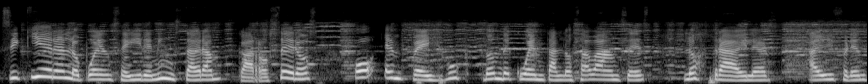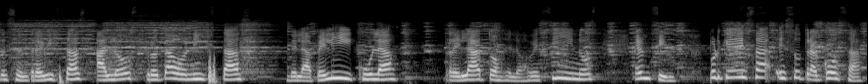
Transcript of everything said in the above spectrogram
Si quieren lo pueden seguir en Instagram, Carroceros, o en Facebook, donde cuentan los avances, los trailers, hay diferentes entrevistas a los protagonistas de la película, relatos de los vecinos, en fin, porque esa es otra cosa.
